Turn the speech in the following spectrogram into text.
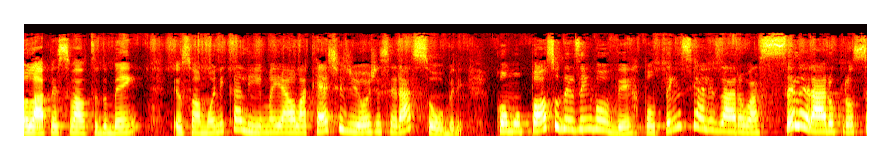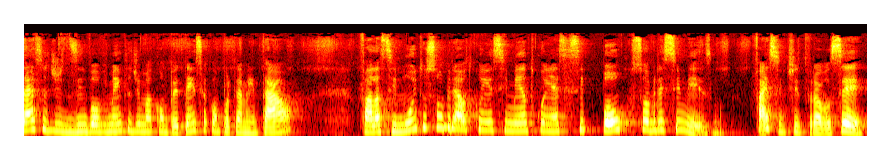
Olá pessoal, tudo bem? Eu sou a Mônica Lima e a aula cast de hoje será sobre como posso desenvolver, potencializar ou acelerar o processo de desenvolvimento de uma competência comportamental. Fala-se muito sobre autoconhecimento, conhece-se pouco sobre si mesmo. Faz sentido para você?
